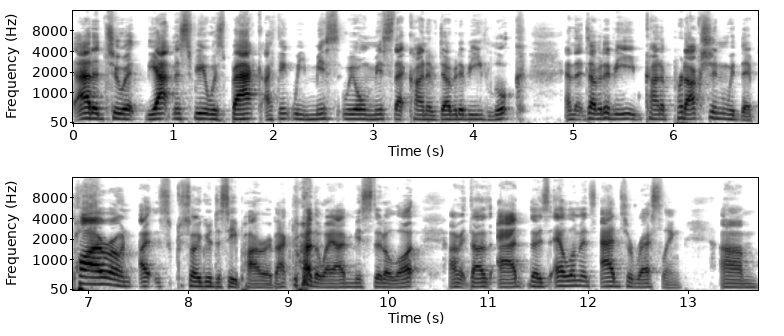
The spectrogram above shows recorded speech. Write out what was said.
added to it. The atmosphere was back. I think we miss we all miss that kind of WWE look and that WWE kind of production with their pyro and I, it's so good to see pyro back by the way. I missed it a lot. Um it does add those elements add to wrestling. Um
